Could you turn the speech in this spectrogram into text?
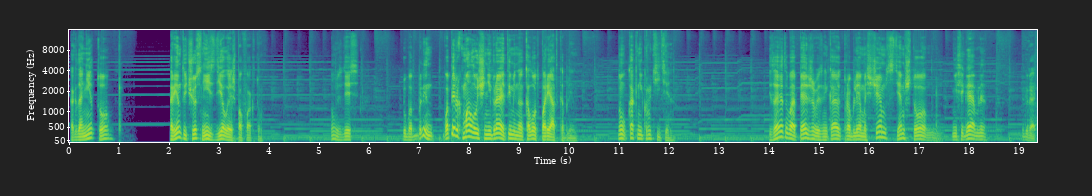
Когда нет, то хрен ты что с ней сделаешь по факту. Ну, здесь... Блин, во-первых, мало очень играет именно колод порядка, блин. Ну, как ни крутите. Из-за этого, опять же, возникают проблемы с чем? С тем, что нифига, блин, играть.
